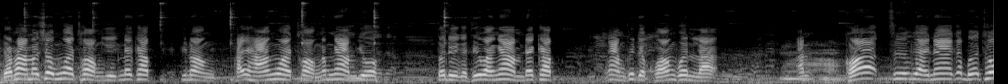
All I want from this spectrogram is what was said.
เดี๋ยวพามาชมงวดทองอีกนะครับ พี่น้องใครหางวดทองงามๆอยู่ ตัวนี้ก็ถือว่างามนะครับ งามคือเจ้าของเพิ่นละอันขอซื้อใหญ่แน่ก็เบอร์โทร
